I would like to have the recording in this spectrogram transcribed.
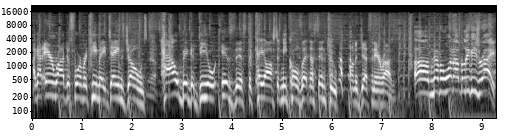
I got Aaron Rodgers' former teammate, James Jones. How big a deal is this, the chaos that Mecole's letting us into on the Jets and Aaron Rodgers? Um, number one, I believe he's right.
